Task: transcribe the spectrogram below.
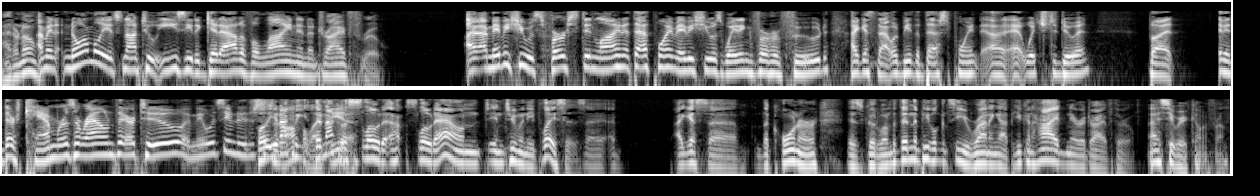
I don't know. I mean, normally it's not too easy to get out of a line in a drive-through. I, I, maybe she was first in line at that point. Maybe she was waiting for her food. I guess that would be the best point uh, at which to do it. But I mean, there's cameras around there too. I mean, it would seem to be just well, you're not gonna, they're not going to slow down, slow down in too many places. I, I, I guess uh, the corner is a good one, but then the people can see you running up. You can hide near a drive-through. I see where you're coming from.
